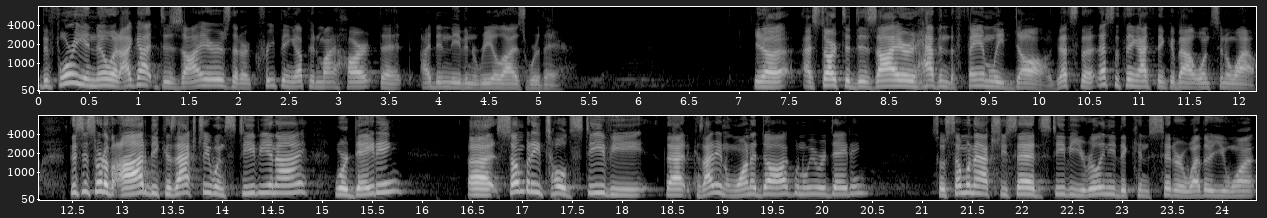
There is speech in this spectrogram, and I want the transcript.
before you know it, I got desires that are creeping up in my heart that I didn't even realize were there. You know, I start to desire having the family dog. That's the, that's the thing I think about once in a while. This is sort of odd because actually, when Stevie and I were dating, Uh, somebody told Stevie that, because I didn't want a dog when we were dating. So someone actually said, Stevie, you really need to consider whether you want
